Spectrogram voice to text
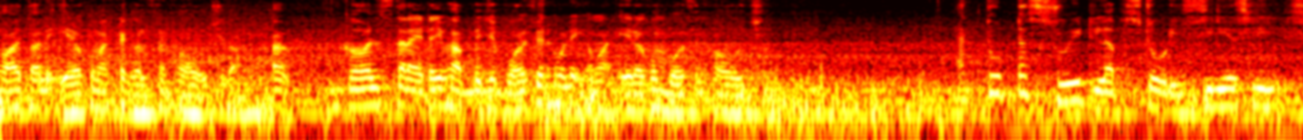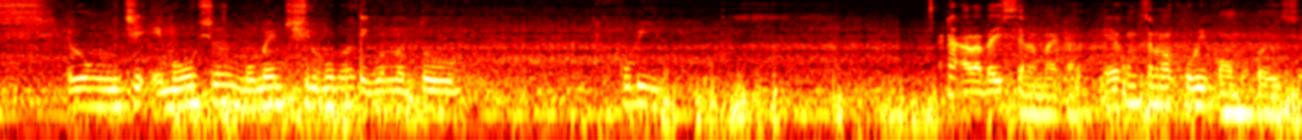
হয় তাহলে এরকম একটা গার্লফ্রেন্ড হওয়া উচিত আমার। গার্লস তারা এটাই ভাববে যে বয়ফ্রেন্ড হলে আমার এরকম বয়ফ্রেন্ড হওয়া উচিত। এতটা সুইট লাভ স্টোরি সিরিয়াসলি এবং যে ইমোশনাল মোমেন্ট সেগুলো সেগুলো তো খুবই একটা আলাদাই সিনেমা এটা। এরকম সিনেমা খুবই কম হয়েছে।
